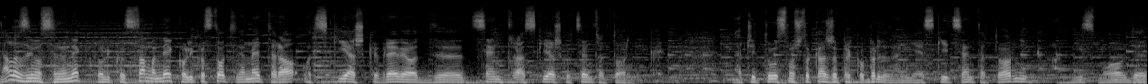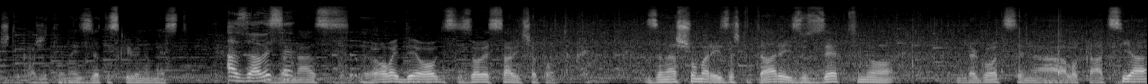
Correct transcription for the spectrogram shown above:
Nalazimo se na nekoliko, samo nekoliko stotina metara od skijaške vreve, od e, centra, skijaškog centra Tornik. Znači tu smo, što kaže, preko brda nam je ski centar Tornik, a mi smo ovde, što kažete, na izuzetno skriveno mesto. A zove se? Za nas, e, ovaj deo ovde se zove Savića potok. Za naš šumare i zaštitare izuzetno dragocena lokacija,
